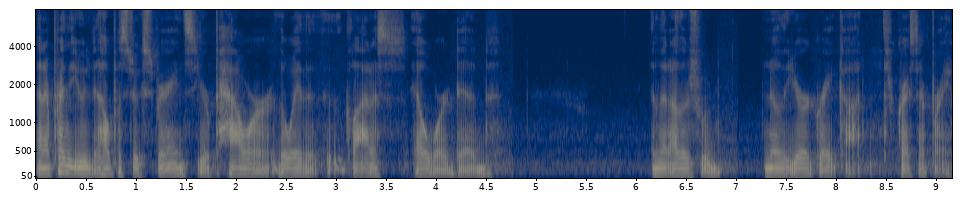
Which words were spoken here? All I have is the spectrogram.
And I pray that you would help us to experience your power the way that Gladys Aylward did, and that others would know that you're a great God. Through Christ I pray.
